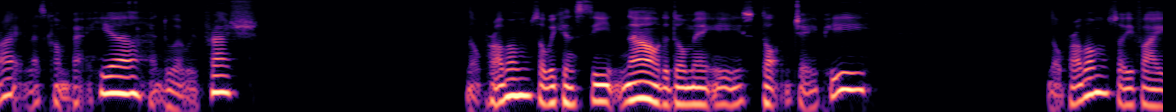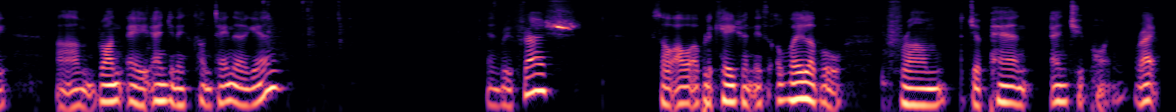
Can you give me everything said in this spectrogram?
right, let's come back here and do a refresh. No problem. So we can see now the domain is .jp. No problem. So if I um, run a Nginx container again and refresh, so our application is available from the Japan entry point, right?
